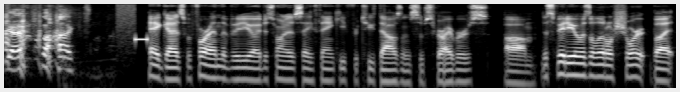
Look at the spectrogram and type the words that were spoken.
Get fucked. Hey guys, before I end the video, I just wanted to say thank you for 2,000 subscribers. Um, this video was a little short, but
